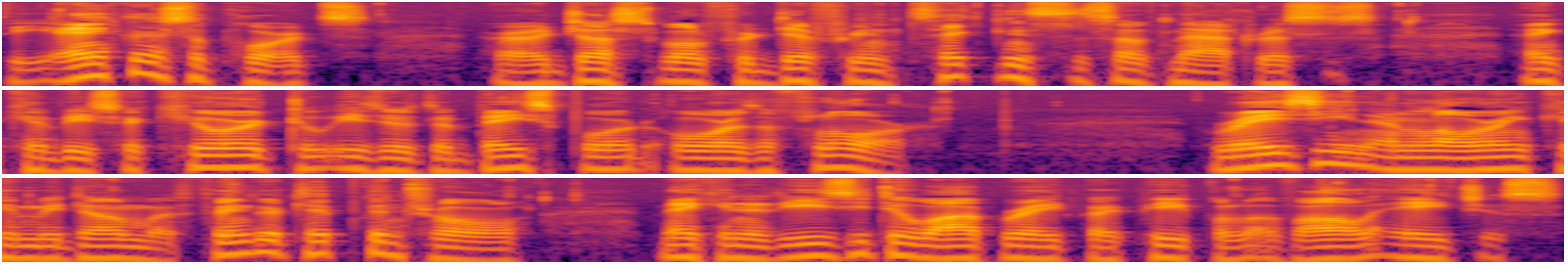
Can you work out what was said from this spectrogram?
The anchor supports are adjustable for different thicknesses of mattresses and can be secured to either the baseboard or the floor. Raising and lowering can be done with fingertip control, making it easy to operate by people of all ages.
